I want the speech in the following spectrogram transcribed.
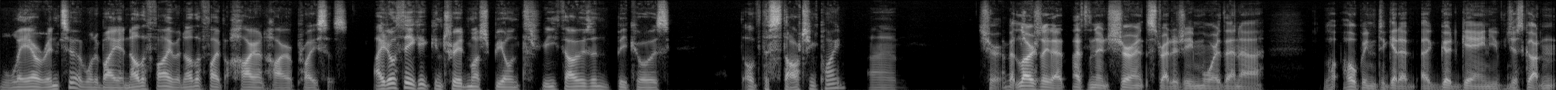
layer into. I want to buy another five, another five at higher and higher prices. I don't think it can trade much beyond 3,000 because of the starting point. Um, sure. But largely that, that's an insurance strategy more than a hoping to get a, a good gain. You've just got an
